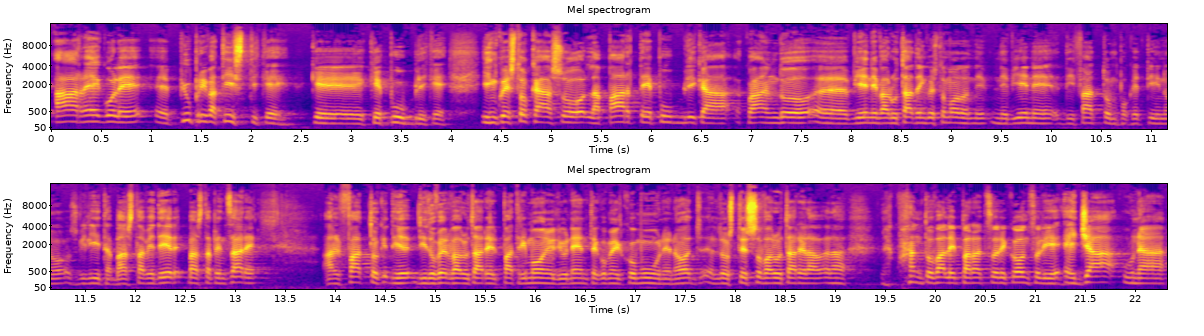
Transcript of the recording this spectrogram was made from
ha regole eh, più privatistiche che, che, pubbliche. In questo caso la parte pubblica quando eh, viene valutata in questo modo ne, ne, viene di fatto un pochettino svilita, basta, vedere, basta pensare al fatto di, di, dover valutare il patrimonio di un ente come il comune, no? lo stesso valutare la, la, quanto vale il Palazzo dei Consoli è già una,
